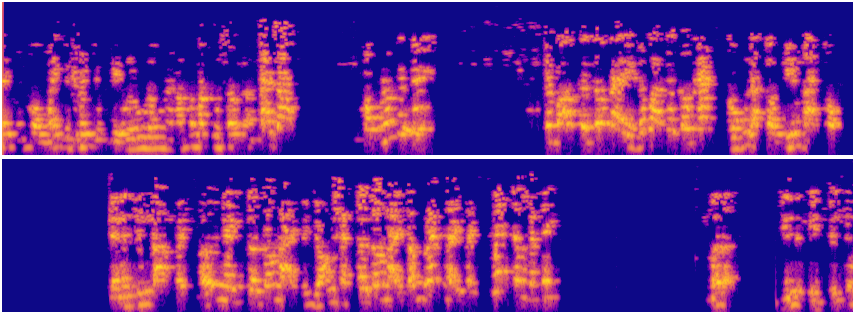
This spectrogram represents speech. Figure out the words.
đấy cũng còn mấy cái mấy chục triệu luôn luôn, không có mất một số nữa. Tại sao? Không nói cái đấy. nó bỏ cơ cấu này nó qua cơ cấu khác cũng là cầu tiến mà thôi. Cho nên chúng ta phải ở ngay cơ cấu này, phải dọn sạch cơ cấu này, tấm rác này, phải quét cho sạch đi. Mới là giữ được việc tự chủ.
